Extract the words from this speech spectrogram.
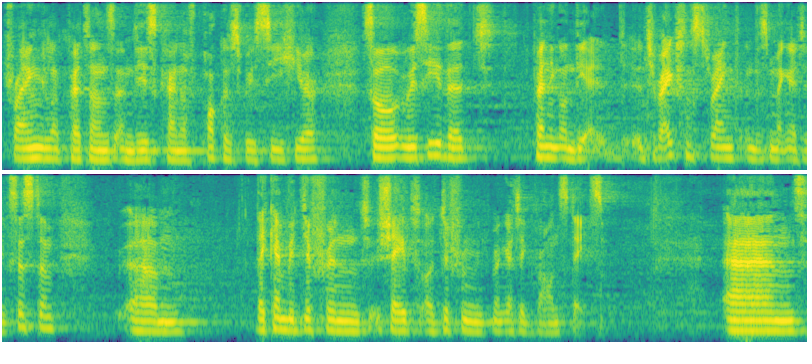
triangular patterns and these kind of pockets we see here. So we see that depending on the interaction strength in this magnetic system, um, there can be different shapes or different magnetic ground states. And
